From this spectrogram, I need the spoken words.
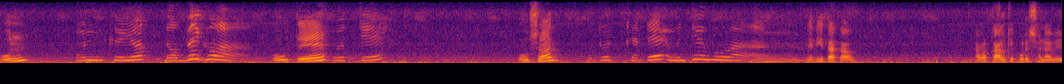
ওল? ওতে? ঔষধ? এদিকে তাকাও। আবার কালকে পড়ে শোনাবে।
